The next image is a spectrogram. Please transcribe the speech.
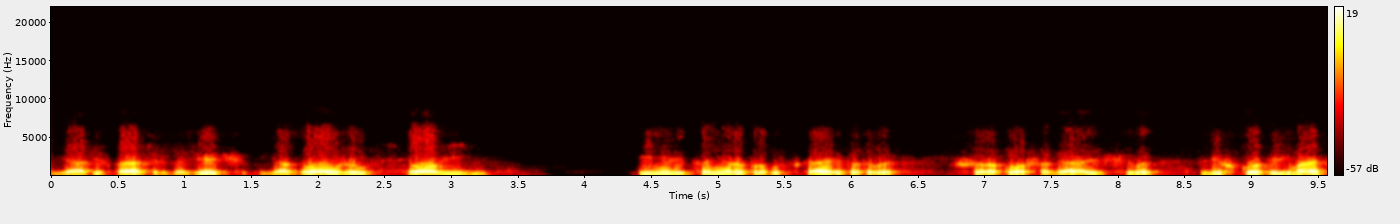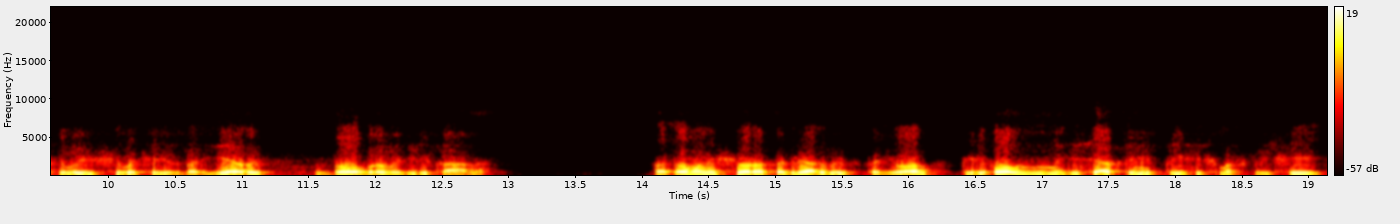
«Я писатель, газетчик, я должен все видеть». И милиционеры пропускают этого широко шагающего, легко перемахивающего через барьеры доброго великана. Потом он еще раз оглядывает стадион, переполненный десятками тысяч москвичей,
